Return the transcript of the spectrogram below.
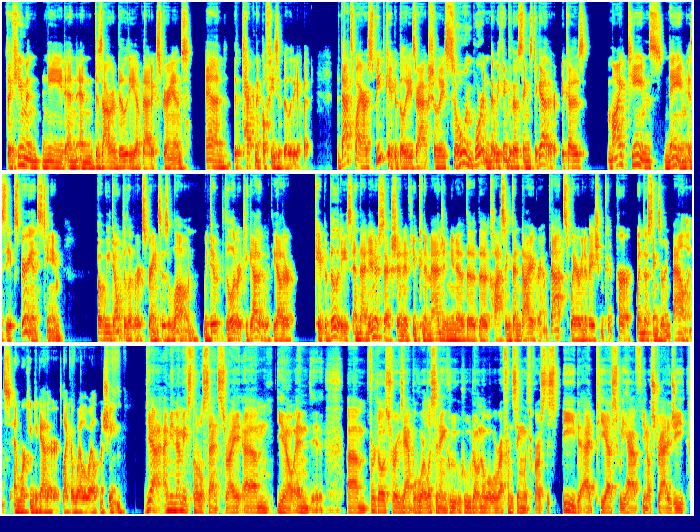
the human need and, and desirability of that experience, and the technical feasibility of it. And that's why our speed capabilities are actually so important that we think of those things together because my team's name is the experience team, but we don't deliver experiences alone. We de- deliver it together with the other capabilities. And that intersection, if you can imagine, you know, the, the classic Venn diagram, that's where innovation can occur when those things are in balance and working together like a well-oiled machine. Yeah, I mean that makes total sense, right? Um, you know, and um, for those, for example, who are listening who who don't know what we're referencing with regards to speed at PS, we have you know strategy,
